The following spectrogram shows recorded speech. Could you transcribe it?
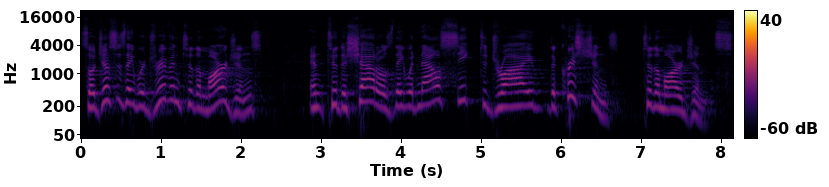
So, just as they were driven to the margins and to the shadows, they would now seek to drive the Christians to the margins.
